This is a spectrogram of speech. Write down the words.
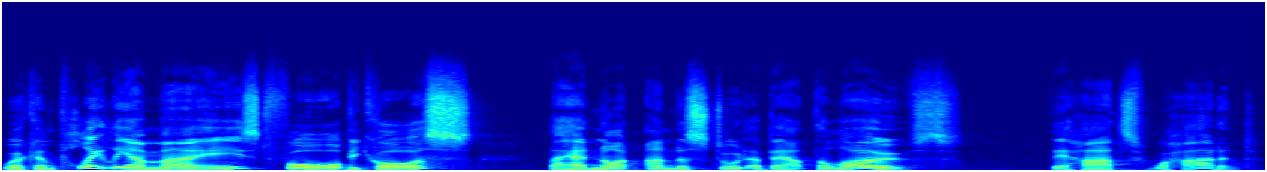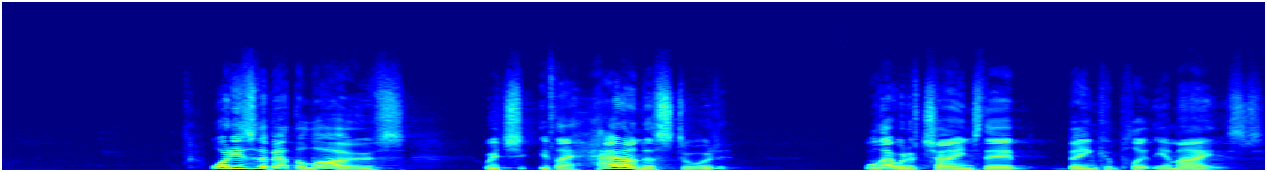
were completely amazed for because they had not understood about the loaves. Their hearts were hardened. What is it about the loaves which, if they had understood, well, that would have changed their being completely amazed?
